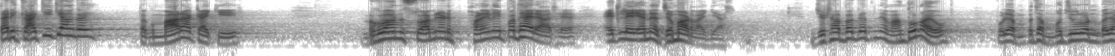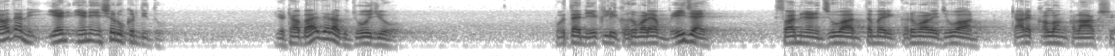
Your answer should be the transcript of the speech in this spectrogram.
તારી કાકી ક્યાં ગઈ? તો મારા કાકી ભગવાન સ્વામિનારાયણ ફળેને પધાર્યા છે, એટલે એને જમાડવા ગયા જેઠા ભગતને વાંધો ન આવ્યો બોલે બધા મજૂરો બધા હતા ને એને શરૂ કરી દીધું. જેઠાભાઈ જરાક જોજો, પોતાની એકલી ઘરવાળી આમ વહી જાય. સ્વામિનારાયણ જુવાન, તમારી ઘરવાળી જુવાન ક્યારે કલંક લાગશે.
